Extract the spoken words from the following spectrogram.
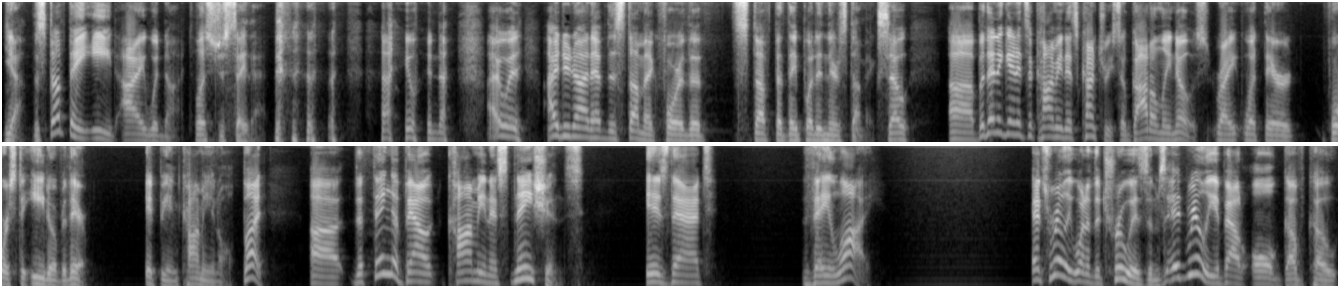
yeah, the stuff they eat, I would not. Let's just say that. I would not. I would. I do not have the stomach for the stuff that they put in their stomachs. So, uh, but then again, it's a communist country, so God only knows, right, what they're forced to eat over there, it being commie and all. But uh, the thing about communist nations is that they lie. It's really one of the truisms. It really about all GovCo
